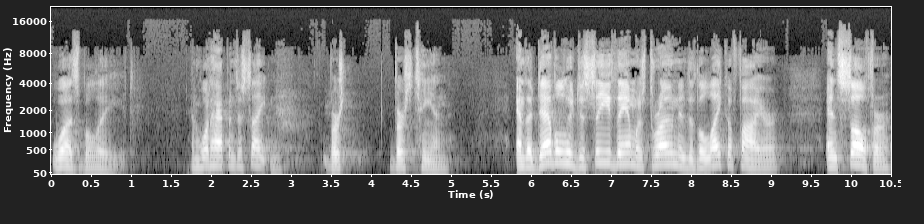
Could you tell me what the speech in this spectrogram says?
was believed. And what happened to Satan? Verse, verse 10. And the devil who deceived them was thrown into the lake of fire and sulfur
